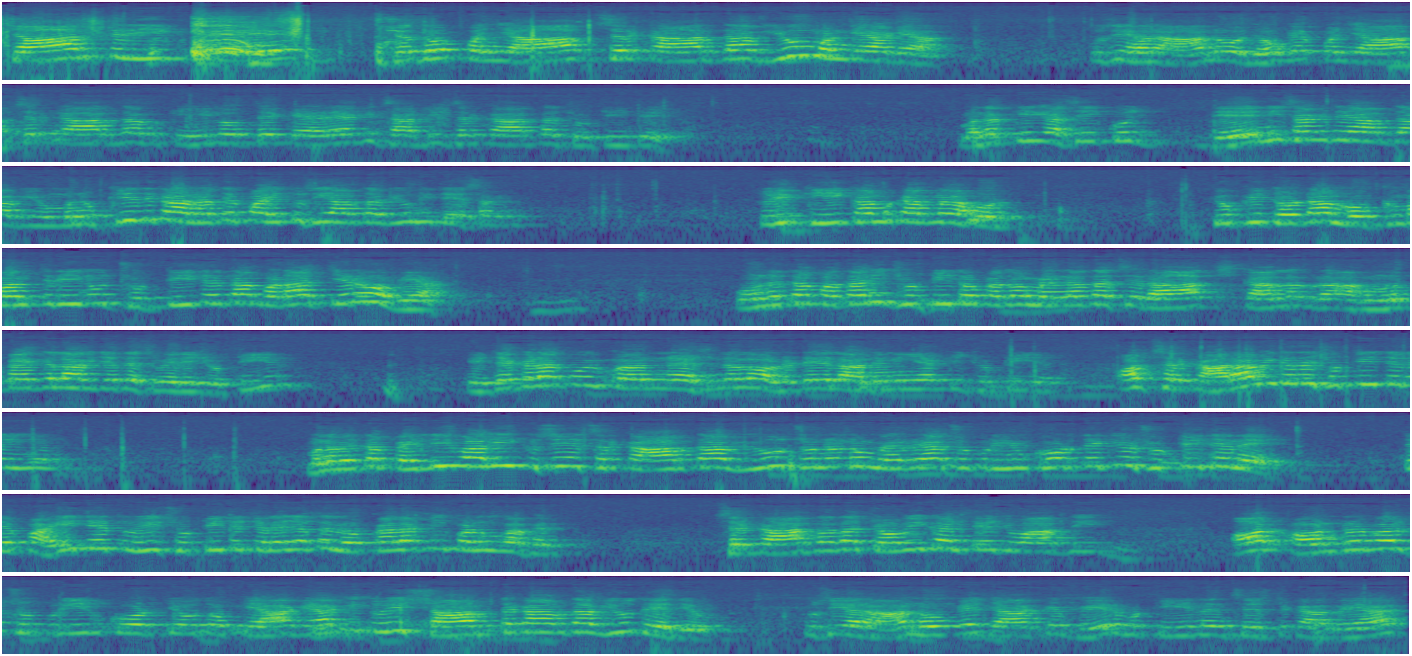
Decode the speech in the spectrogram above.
4 ਤਰੀਕ ਤੇ ਜਦੋਂ ਪੰਜਾਬ ਸਰਕਾਰ ਦਾ ਵਿਊ ਮੰਗਿਆ ਗਿਆ ਤੁਸੀਂ ਹੈਰਾਨ ਹੋ ਜਾਓਗੇ, ਪੰਜਾਬ ਸਰਕਾਰ ਦਾ ਵਕੀਲ ਉੱਥੇ ਕਹਿ ਰਿਹਾ ਕਿ ਸਾਡੀ ਸਰਕਾਰ ਤਾਂ ਛੁੱਟੀ ਤੇ। ਮਤਲਬ ਕਿ ਅਸੀਂ ਕੁਝ ਦੇ ਨਹੀਂ ਸਕਦੇ ਆਪ ਦਾ ਵਿਊ ਮਨੁੱਖੀ ਅਧਿਕਾਰਾਂ ਤੇ ਭਾਈ ਤੁਸੀਂ ਆਪ ਦਾ ਵਿਊ ਨਹੀਂ ਦੇ ਸਕਦੇ। ਤੁਸੀਂ ਕੀ ਕੰਮ ਕਰਨਾ ਹੋਰ? ਕਿਉਂਕਿ ਤੁਹਾਡਾ ਮੁੱਖ ਮੰਤਰੀ ਨੂੰ ਛੁੱਟੀ ਤੇ ਤਾਂ ਬੜਾ ਚਿਰ ਹੋ ਗਿਆ। ਉਹਨੇ ਤਾਂ ਪਤਾ ਨਹੀਂ ਛੁੱਟੀ ਤੋਂ ਕਦੋਂ ਮਿਲਣਾ, ਤਾਂ ਰਾਤ ਕੱਲ ਹੁਣ ਪੈਗ ਲੱਗ ਜੇ ਤੇ ਸਵੇਰੇ ਛੁੱਟੀ ਹੈ ਇੱਥੇ ਕਿਹੜਾ ਕੋਈ ਨੈਸ਼ਨਲ ਹੌਲੀਡੇ ਐਲਾਨਣੀ ਹੈ ਕਿ ਛੁੱਟੀ ਹੈ ਔਰ ਸਰਕਾਰਾਂ ਵੀ ਕਦੇ ਛੁੱਟੀ ਤੇ ਨਹੀਂ ਹੈ। ਮਤਲਬ ਇਹ ਤਾਂ ਪਹਿਲੀ ਵਾਰੀ ਕਿਸੇ ਸਰਕਾਰ ਦਾ ਵਿਊ ਸੁਣਨ ਨੂੰ ਮਿਲ ਰਿਹਾ ਸੁਪਰੀਮ ਕੋਰਟ ਤੇ ਕਿ ਉਹ ਛੁੱਟੀ ਤੇ ਨੇ। ਤੇ ਭਾਈ, ਜੇ ਤੁਸੀਂ ਛੁੱਟੀ ਤੇ ਚਲੇ ਜਾ ਤਾਂ ਲੋਕਾਂ ਦਾ ਕੀ ਬਣੂਗਾ ਫਿਰ? ਸਰਕਾਰ ਦਾ ਤਾਂ 24 ਘੰਟੇ ਜਵਾਬ ਦੀ। ਔਰ ਆਨਰੇਬਲ ਸੁਪਰੀਮ ਕੋਰਟ 'ਚ ਉਦੋਂ ਕਿਹਾ ਗਿਆ ਕਿ ਤੁਸੀਂ ਸ਼ਾਮ ਤੱਕ ਆਪਦਾ ਵਿਊ ਦੇ ਦਿਓ। ਤੁਸੀਂ ਹੈਰਾਨ ਹੋਵੋਗੇ, ਜਾ ਕੇ ਫਿਰ ਵਕੀਲ ਇਨਸਿਸਟ ਕਰ ਰਿਹਾ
